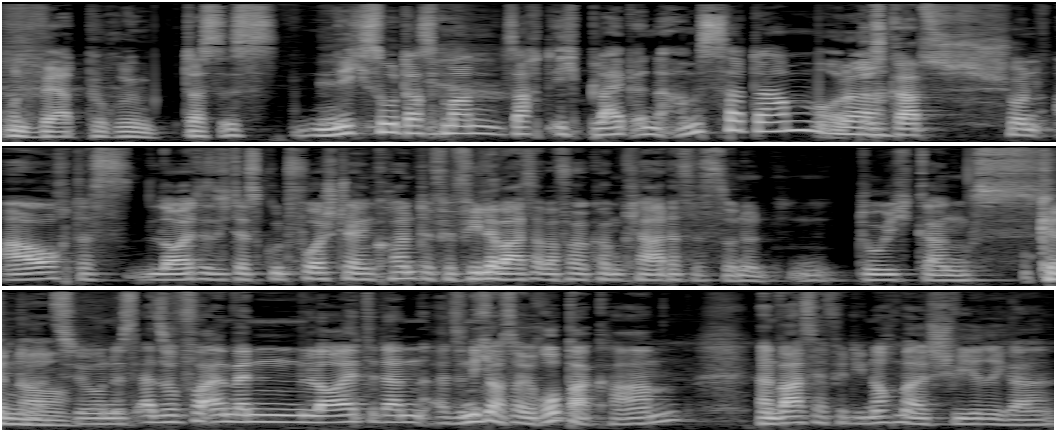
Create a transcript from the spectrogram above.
und wertberühmt. Das ist nicht so, dass man sagt, ich bleibe in Amsterdam oder? Das gab es schon auch, dass Leute sich das gut vorstellen konnten. Für viele war es aber vollkommen klar, dass es so eine Durchgangssituation genau. ist. Also vor allem, wenn Leute dann, also nicht aus Europa kamen, dann war es ja für die nochmal schwieriger.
